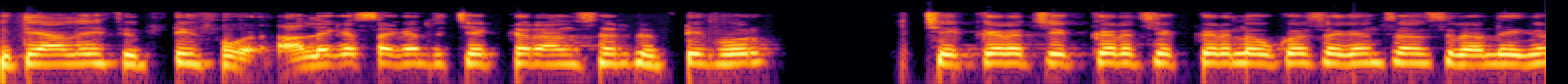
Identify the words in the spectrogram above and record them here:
किती आलंय? फिफ्टी फोर आलंय का सगळ्यांचं चेक करा आन्सर फिफ्टी फोर चेक करा चेक करा चेक करा, लवकर सगळ्यांचं आन्सर आलंय का?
